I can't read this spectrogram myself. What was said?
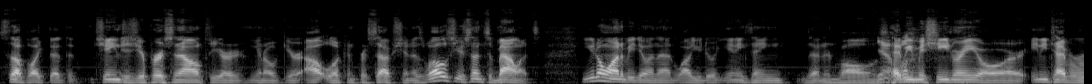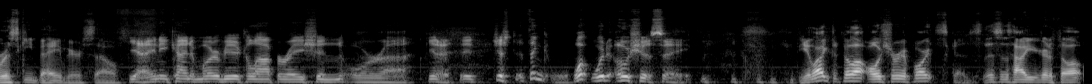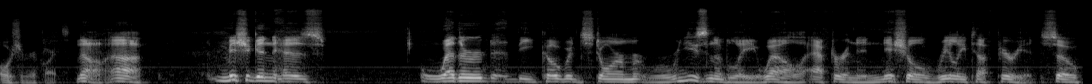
stuff like that that changes your personality or you know your outlook and perception as well as your sense of balance. You don't want to be doing that while you're doing anything that involves Yeah, heavy well- machinery or any type of risky behavior. So Yeah, any kind of motor vehicle operation or, uh, you know, it, just think what would OSHA say? do you like to fill out OSHA reports? Because this is how you're going to fill out OSHA reports. No, uh, Michigan has weathered the COVID storm reasonably well after an initial really tough period. So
